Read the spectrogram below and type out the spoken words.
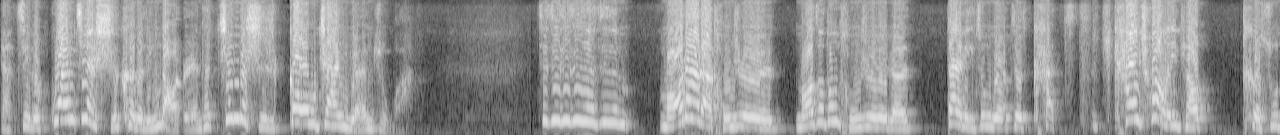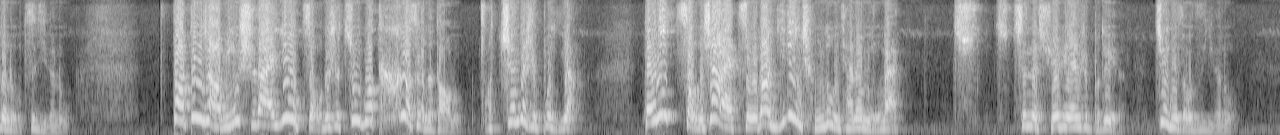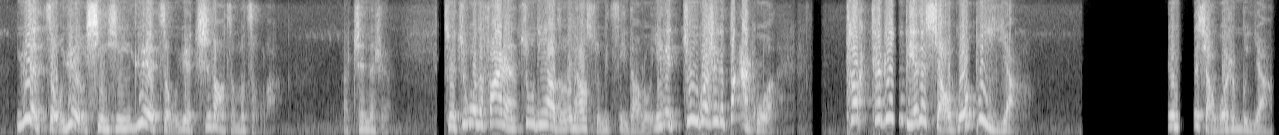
呀，这个关键时刻的领导人，他真的是高瞻远瞩啊！这这这这这这毛大大同志、毛泽东同志这个带领中国，这开开创了一条特殊的路，自己的路。到邓小平时代，又走的是中国特色的道路，真的是不一样。等你走下来，走到一定程度，你才能明白，真的学别人是不对的，就得走自己的路。越走越有信心，越走越知道怎么走了，啊，真的是，所以中国的发展注定要走一条属于自己道路，因为中国是个大国，它它跟别的小国不一样，跟别的小国是不一样，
